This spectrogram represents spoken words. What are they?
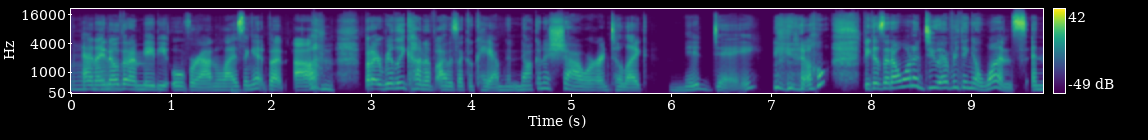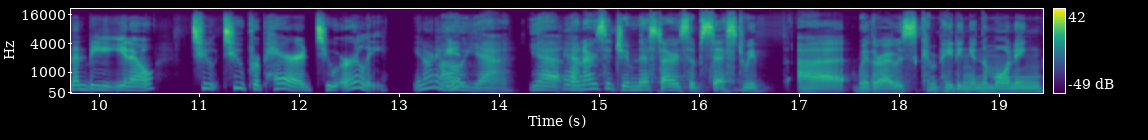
And I know Mm. that I'm maybe overanalyzing it, but um, but I really kind of I was like, okay, I'm not going to shower until like midday, you know, because I don't want to do everything at once and then be, you know, too too prepared too early. You know what I mean? Oh yeah. yeah, Yeah. When I was a gymnast, I was obsessed with uh, whether I was competing in the morning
